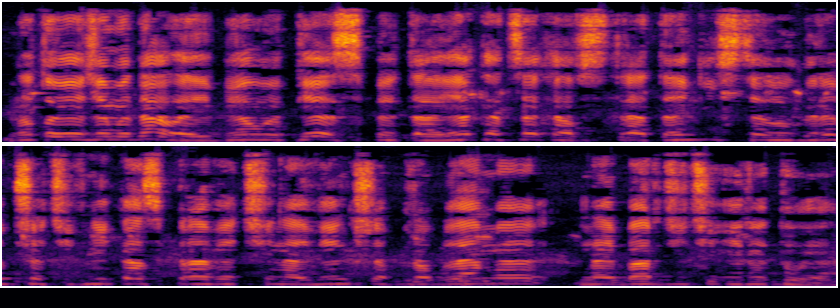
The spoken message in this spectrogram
No to jedziemy dalej. Biały Pies pyta, jaka cecha w strategii stylu gry przeciwnika sprawia Ci największe problemy, najbardziej Ci irytuje?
